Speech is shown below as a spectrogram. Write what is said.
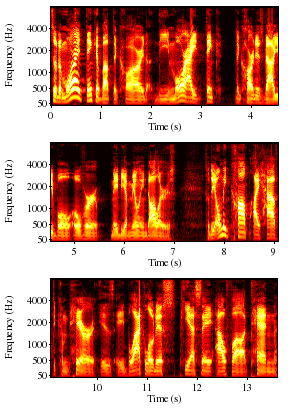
So the more I think about the card, the more I think the card is valuable over maybe a million dollars. So the only comp I have to compare is a Black Lotus PSA Alpha 10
